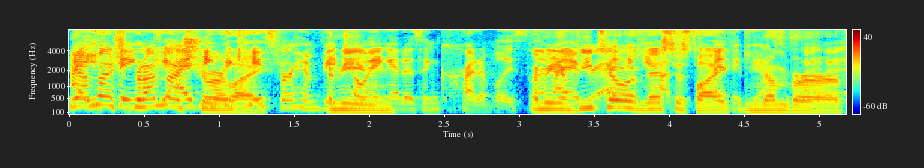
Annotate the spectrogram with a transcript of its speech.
Yeah, I I'm not- think but I'm not I sure, think the like- case for him I mean- vetoing it is incredibly I mean, a veto of this has is to- like think he has to number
